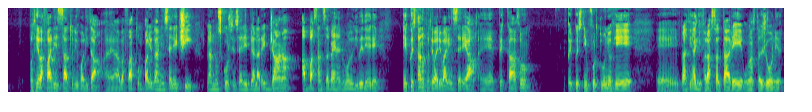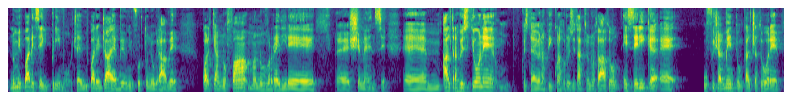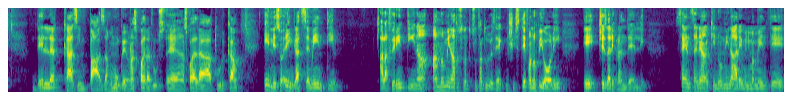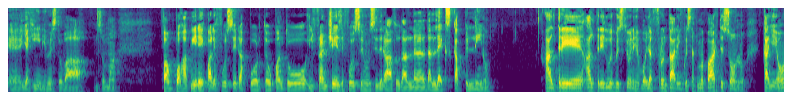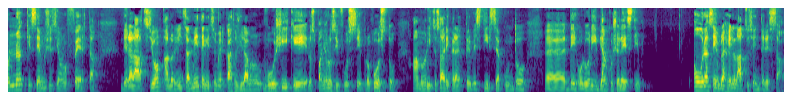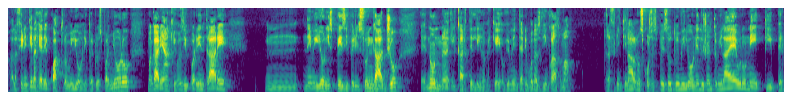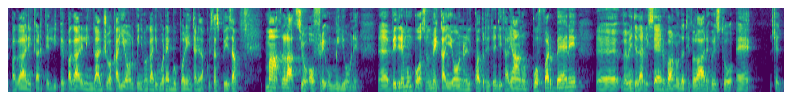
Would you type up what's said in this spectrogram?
poteva fare il salto di qualità, eh, aveva fatto un paio d'anni in Serie C, l'anno scorso in Serie B alla Reggiana, abbastanza bene a mio modo di vedere, e quest'anno poteva arrivare in Serie A. Eh, peccato per questo infortunio che eh, in pratica gli farà saltare una stagione. Non mi pare sia il primo, cioè mi pare già ebbe un infortunio grave qualche anno fa, ma non vorrei dire eh, scemenze. Eh, altra questione, questa è una piccola curiosità che ho notato, Eseric è ufficialmente un calciatore del Kasimpasa, comunque una squadra, rus- eh, una squadra turca, e nei suoi ringraziamenti alla Fiorentina ha nominato soltanto, soltanto due tecnici, Stefano Pioli e Cesare Prandelli, senza neanche nominare minimamente eh, Iachini, questo va insomma fa un po' capire quale fosse il rapporto o quanto il francese fosse considerato dal, dall'ex cappellino. Altre, altre, due questioni che voglio affrontare in questa prima parte sono Calleon, che sembra ci sia un'offerta della Lazio. Allora, inizialmente a inizio mercato giravano voci che lo spagnolo si fosse proposto a Maurizio Sari per, per vestirsi appunto eh, dei colori bianco-celesti Ora sembra che la Lazio sia interessata. La Fiorentina chiede 4 milioni per lo spagnolo, magari anche così può rientrare mh, nei milioni spesi per il suo ingaggio, eh, non il cartellino perché ovviamente arrivò da svincolato, ma la Fiorentina l'anno scorso ha speso 2 milioni e 200 mila euro netti per pagare, cartelli- per pagare l'ingaggio a Caglion, quindi magari vorrebbe un po' rientrare da questa spesa, ma la Lazio offre un milione. Eh, vedremo un po', secondo me Caglion nel 4-3-3 italiano può far bene, eh, ovviamente da riserva, non da titolare, questo è, cioè,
